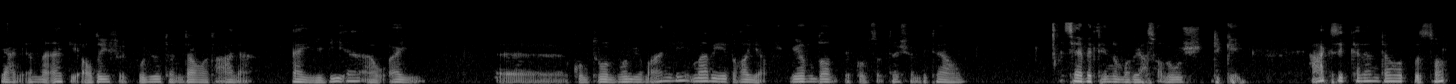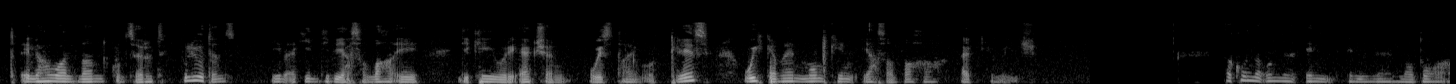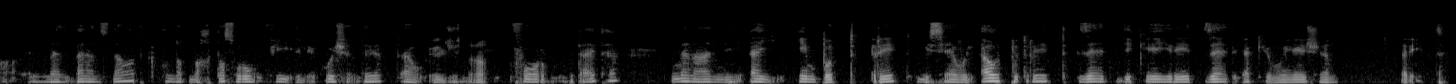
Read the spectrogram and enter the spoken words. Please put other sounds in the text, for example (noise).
يعني أما آجي أضيف ال pollutant دوت على أي بيئة أو أي control volume عندي ما بيتغير. بيفضل ال concentration بتاعه ثابت لأنه ما بيحصلوش decay عكس الكلام دوت بالظبط اللي هو ال non conservative pollutants يبقى أكيد دي بيحصل لها إيه؟ decay و reaction with time or place وكمان ممكن يحصل لها accumulation. فكنا قلنا إن الموضوع ال mass balance دوت كنا بنختصره في ال equation ديت أو ال general form بتاعتها. إن أنا عندي أي input rate بيساوي ال output rate زائد decay rate زائد accumulation rate.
